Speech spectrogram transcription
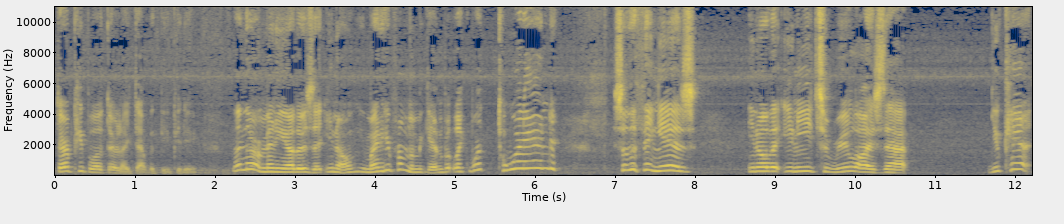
There are people out there like that with BPD. Then there are many others that, you know, you might hear from them again, but like what to what end? So the thing is, you know, that you need to realize that you can't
